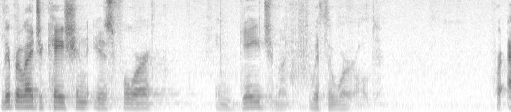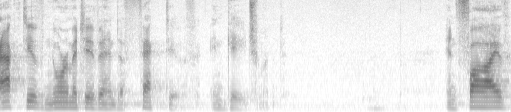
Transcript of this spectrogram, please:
liberal education is for engagement with the world, for active, normative, and effective engagement. And five,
